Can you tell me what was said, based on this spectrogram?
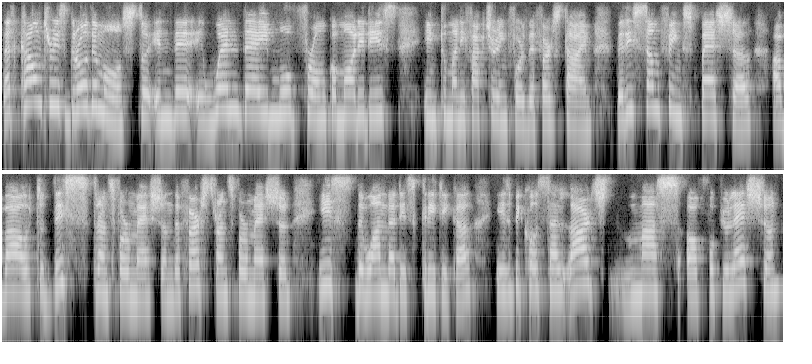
that countries grow the most. In the when they move from commodities into manufacturing for the first time there is something special about this transformation. The first transformation is the one that is critical is because a large mass of population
